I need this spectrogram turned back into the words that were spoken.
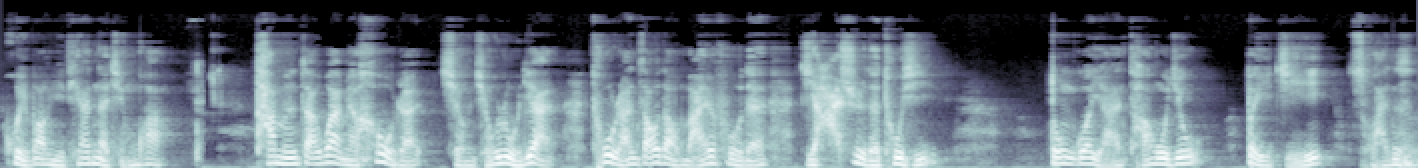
汇报一天的情况，他们在外面候着，请求入见，突然遭到埋伏的贾氏的突袭，东郭衍、唐无咎被戟惨死。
